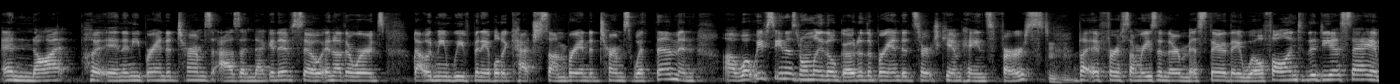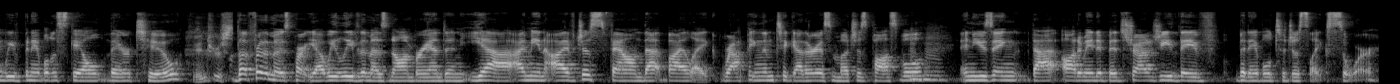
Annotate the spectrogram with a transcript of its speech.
and not put in any branded terms as a negative. So in other words, that would mean we've been able to catch some branded terms with them. And uh, what we've seen is normally they'll go to the branded search campaigns 1st but if for some reason they're missed there, they will fall into the DSA, and we've been able to scale there too. Interesting. But for the most part, yeah, we leave them as non-brand, and yeah, I mean, I've just found that by like wrapping them together as much as possible mm-hmm. and using that automated bid strategy, they've been able to just like soar.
